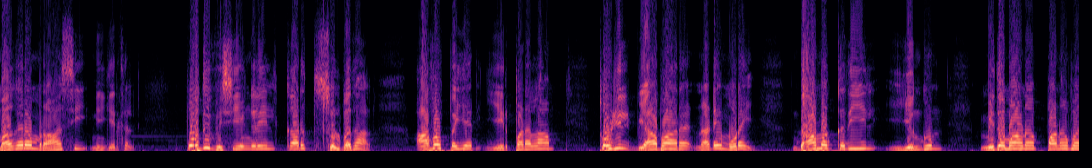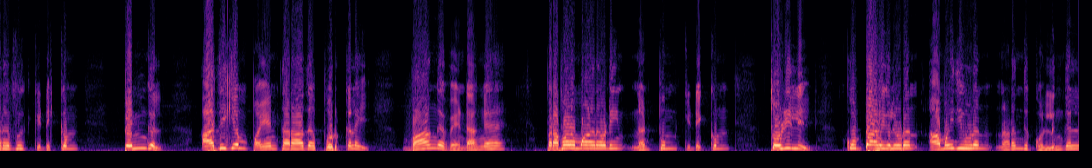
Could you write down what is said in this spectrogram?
மகரம் ராசி நேயர்கள் பொது விஷயங்களில் கருத்து சொல்வதால் அவப்பெயர் ஏற்படலாம். தொழில் வியாபார நடைமுறை தாமக்கதியில் இயங்கும். மிதமான பணவரவு கிடைக்கும். பெண்கள் அதிகம் பயன் தராத பொருட்களை வாங்க வேண்டாங்க. பிரபலமானவரின் நட்பும் கிடைக்கும். தொழிலில் கூட்டாளிகளுடன் அமைதியுடன் நடந்து கொள்ளுங்கள்.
